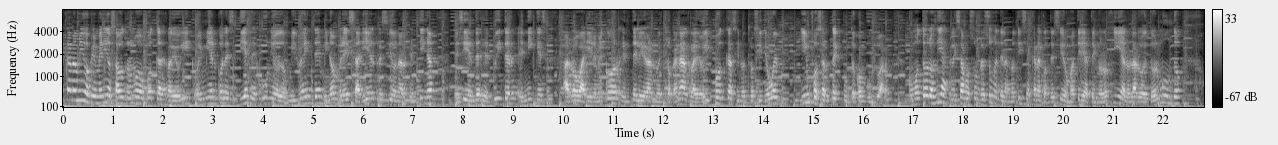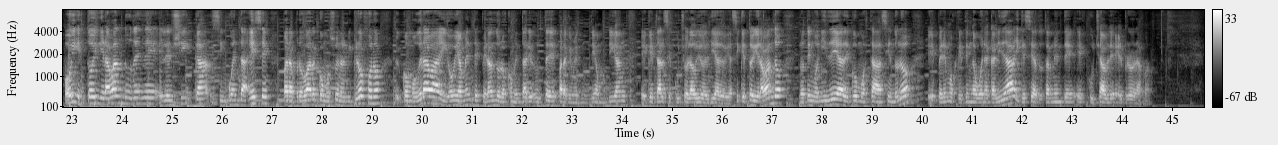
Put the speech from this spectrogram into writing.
¿Qué tal amigos? Bienvenidos a otro nuevo podcast de Radio Geek. Hoy miércoles 10 de junio de 2020. Mi nombre es Ariel, resido en Argentina. Me siguen desde Twitter, en Nikes, arroba arielmcor, en Telegram nuestro canal Radio Geek Podcast y nuestro sitio web infocertec.com.ar. Como todos los días realizamos un resumen de las noticias que han acontecido en materia de tecnología a lo largo de todo el mundo. Hoy estoy grabando desde el LG K50S para probar cómo suena el micrófono, cómo graba y obviamente esperando los comentarios de ustedes para que me digan, eh, qué tal se escuchó el audio del día de hoy. Así que estoy grabando, no tengo ni idea de cómo está haciéndolo, esperemos que tenga buena calidad y que sea totalmente escuchable el programa.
